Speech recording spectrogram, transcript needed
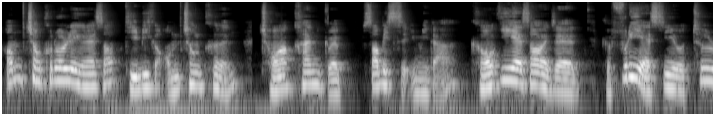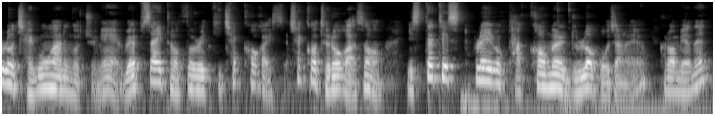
엄청 크롤링을 해서 DB가 엄청 큰 정확한 웹 서비스입니다. 거기에서 이제 그 프리 SEO 툴로 제공하는 것 중에 웹사이트 어토리티 체커가 있어요. 체커 들어가서 이 statisticplaybook.com을 눌러보잖아요. 그러면은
